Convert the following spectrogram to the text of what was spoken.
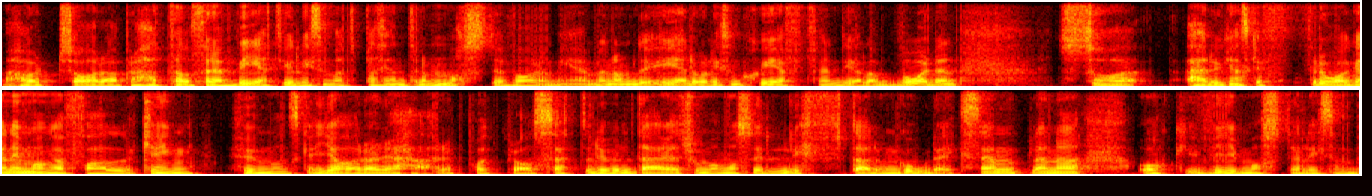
hört Sara prata och sådär vet ju liksom att patienterna måste vara med. Men om du är då liksom chef för en del av vården så är du ganska frågan i många fall kring hur man ska göra det här på ett bra sätt. Och det är väl där jag tror man måste lyfta de goda exemplen och vi måste liksom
